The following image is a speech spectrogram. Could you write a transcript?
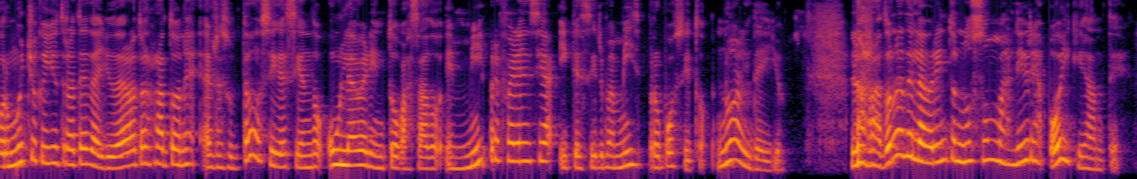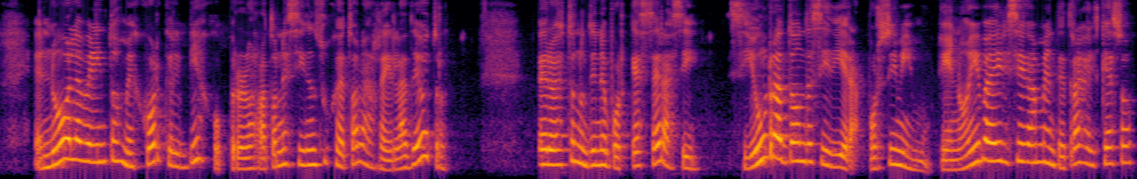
Por mucho que yo trate de ayudar a otros ratones, el resultado sigue siendo un laberinto basado en mi preferencia y que sirva a mis propósitos, no al de ellos. Los ratones del laberinto no son más libres hoy que antes. El nuevo laberinto es mejor que el viejo, pero los ratones siguen sujetos a las reglas de otros. Pero esto no tiene por qué ser así. Si un ratón decidiera por sí mismo que no iba a ir ciegamente tras el queso,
